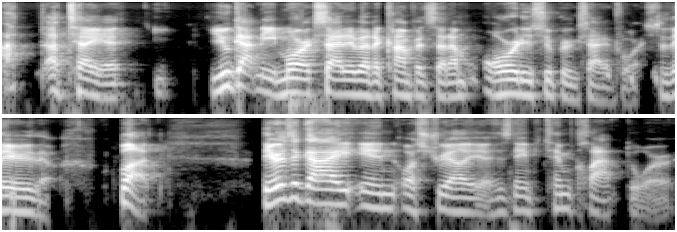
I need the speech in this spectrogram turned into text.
I, will tell you, you got me more excited about a conference that I'm already super excited for. So there you go. But there's a guy in Australia. His name's Tim Klapdor,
